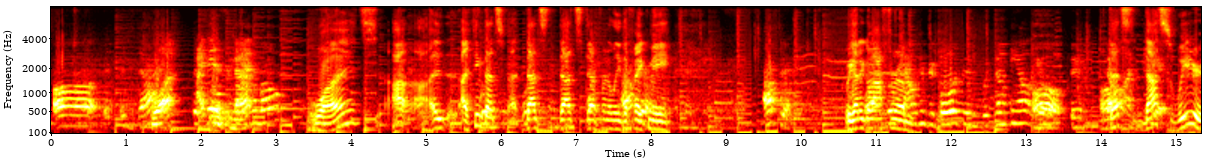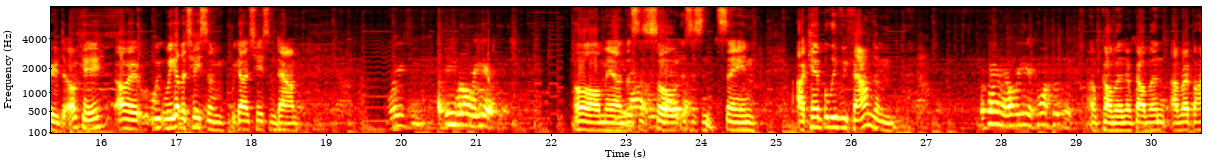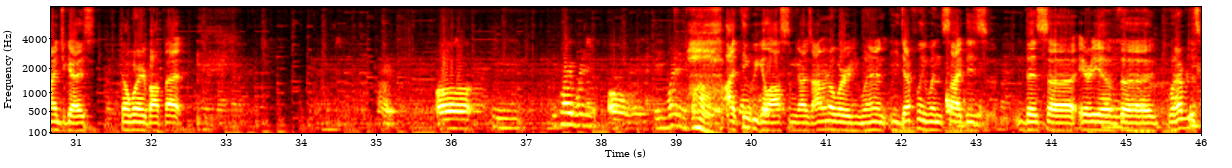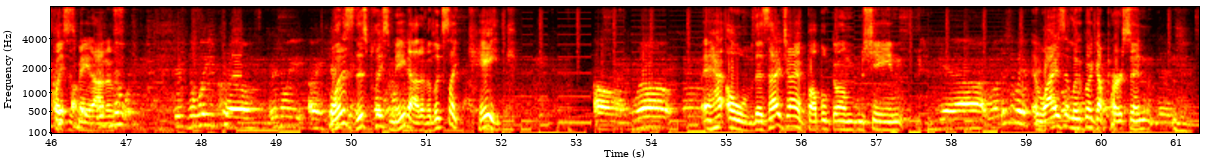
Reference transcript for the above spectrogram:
Uh, is that What? the I didn't thing know. you're talking about? What? I, I I think that's that's that's definitely the fake me. After. We gotta go after him. Counted before then with nothing else. Oh. That's that's weird. Okay. All right. We, we gotta chase him. We gotta chase him down. Where is he? I think he went over here. Oh man, this is so this is insane. I can't believe we found him. We're over here. Come on, quickly. I'm coming. I'm coming. I'm right behind you guys. Don't worry about that. Alright. Uh, he. He probably went in. Oh. He went in. I think we lost him, guys. I don't know where he went. He definitely went inside these this uh, area of the whatever this place is made out of. There's no way you could have. There's no way. Uh, What is this place made out of? It looks like cake. Oh, well. It ha- oh, there's that giant bubblegum machine. Yeah, well, this is what. Why does it look like a person?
